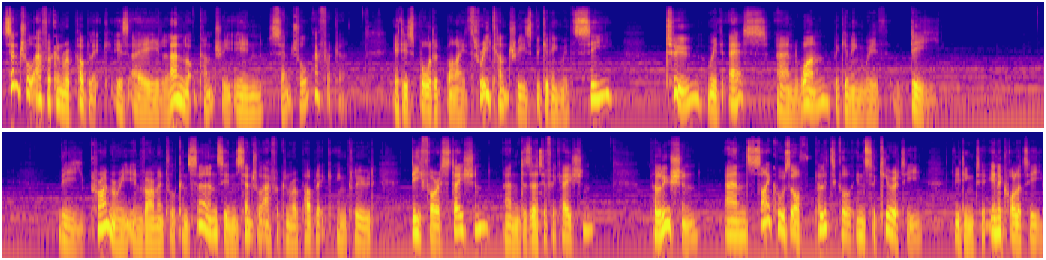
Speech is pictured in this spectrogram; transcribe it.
Central African Republic is a landlocked country in Central Africa. It is bordered by three countries beginning with C, two with S, and one beginning with D. The primary environmental concerns in Central African Republic include deforestation and desertification, pollution and cycles of political insecurity leading to inequality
